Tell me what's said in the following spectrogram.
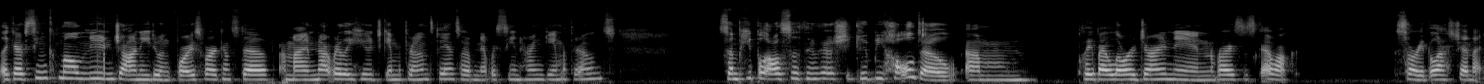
like I've seen Kumail Nanjiani doing voice work and stuff. Um, I'm not really a huge Game of Thrones fan, so I've never seen her in Game of Thrones. Some people also think that she could be Holdo, um, played by Laura Dern in Rise of Skywalker. Sorry, The Last Jedi.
